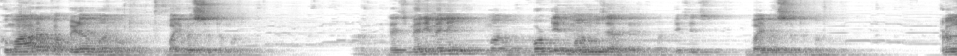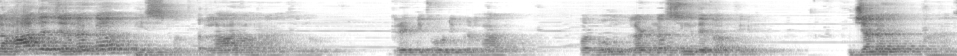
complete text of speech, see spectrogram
Kumara Kapila Manu, Vaivaswata Manu. There is many, many Manu. 14 Manus are there, but this is Vaivaswata Manu. Prahlada Janaka Bhisma, Prahlad Maharaj, you know, great devotee Prahlad, for whom Lord Narsinghdeva appeared. Janak Maharaj,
